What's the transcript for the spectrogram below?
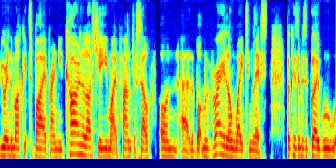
you were in the market to buy a brand new car in the last year, you might have found yourself on uh, the bottom of a very long waiting list because there was a global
